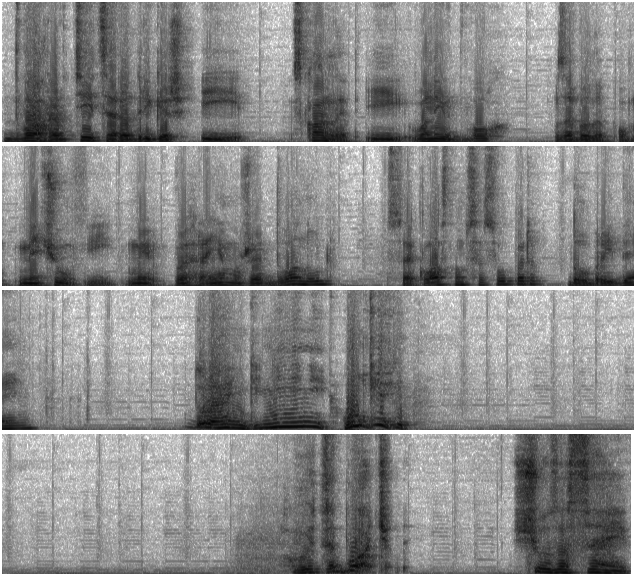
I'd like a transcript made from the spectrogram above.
два гравці, це Родрігеш і Скарлет, і вони вдвох забили по м'ячу, і ми виграємо вже 2-0. Все класно, все супер. Добрий день. Дорогенький, ні-ні-ні, голкіпер! Ви це бачили? Що за сейв?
